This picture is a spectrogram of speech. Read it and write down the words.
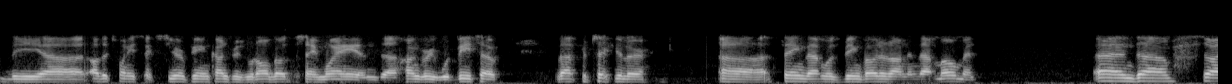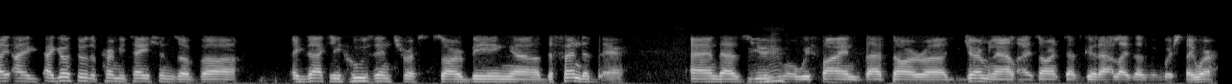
the uh, other 26 European countries would all vote the same way, and uh, Hungary would veto that particular uh, thing that was being voted on in that moment. And um, so I, I, I go through the permutations of uh, exactly whose interests are being uh, defended there. And as usual, we find that our uh, German allies aren't as good allies as we wish they were.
